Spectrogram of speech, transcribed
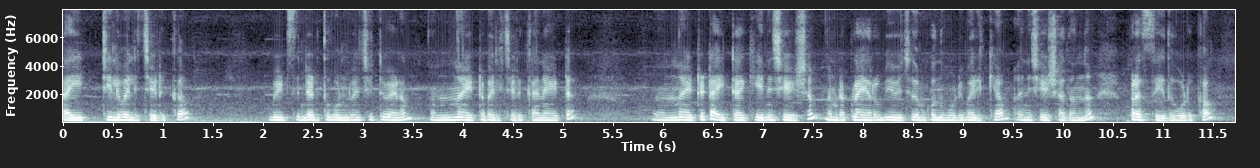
ടൈറ്റിൽ വലിച്ചെടുക്കുക. ബീഡ്സിന്റെ അടുത്ത് കൊണ്ടുവച്ചിട്ട് വേണം നന്നായിട്ട് വലിച്ചെടുക്കാനായിട്ട്. നന്നായിട്ട് ടൈറ്റാക്കിയതിന് ശേഷം നമ്മുടെ പ്ലെയർ ഉപയോഗിച്ച് നമുക്കൊന്നും കൂടി വലിക്കാം. അതിനുശേഷം അതൊന്ന് പ്രസ് ചെയ്ത് കൊടുക്കാം.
